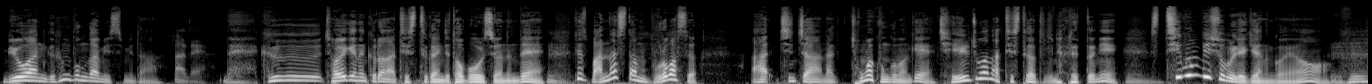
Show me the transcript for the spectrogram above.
묘한 그 흥분감이 있습니다. 아, 네. 네, 그 저에게는 그런 아티스트가 이제 더 보울즈였는데 음. 그래서 만났을 때 한번 물어봤어요. 아 진짜 나 정말 궁금한 게 제일 좋아하는 아티스트가 누구냐 그랬더니 음. 스티븐 비숍을 얘기하는 거예요. 음흠.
